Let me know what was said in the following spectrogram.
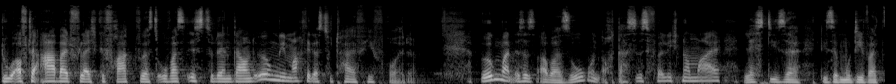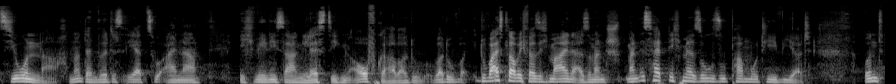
du auf der Arbeit vielleicht gefragt wirst, oh, was isst du denn da und irgendwie macht dir das total viel Freude. Irgendwann ist es aber so, und auch das ist völlig normal, lässt diese, diese Motivation nach. Ne? Dann wird es eher zu einer, ich will nicht sagen lästigen Aufgabe, aber du, aber du, du weißt, glaube ich, was ich meine. Also man, man ist halt nicht mehr so super motiviert. Und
